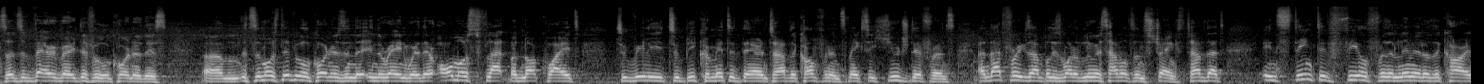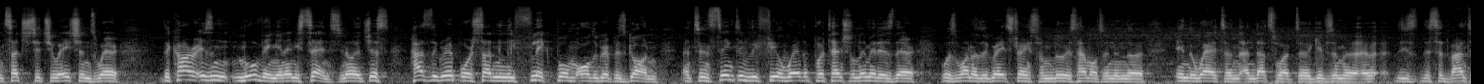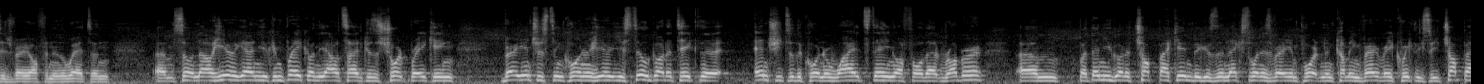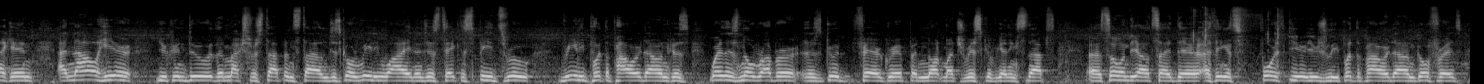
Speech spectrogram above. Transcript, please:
So it's a very, very difficult corner, this. Um, it's the most difficult corners in the, in the rain where they're almost flat but not quite to really to be committed there and to have the confidence makes a huge difference. And that, for example, is one of Lewis Hamilton's strengths to have that instinctive feel for the limit of the car in such situations where the car isn't moving in any sense. You know, it just has the grip or suddenly flick, boom, all the grip is gone. And to instinctively feel where the potential limit is there was one of the great strengths from Lewis Hamilton in the in the wet, and, and that's what uh, gives him a, a, this, this, advantage very often in the wet. And um, so now here again, you can brake on the outside because it's short braking. Very interesting corner here. You still got to take the entry to the corner wide, staying off all that rubber. Um, but then you got to chop back in because the next one is very important and coming very, very quickly. So you chop back in, and now here you can do the Max Verstappen style and just go really wide and just take the speed through, really put the power down because where there's no rubber, there's good fair grip and not much risk of getting snaps. Uh, so on the outside there, I think it's fourth gear usually, put the power down, go for it.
